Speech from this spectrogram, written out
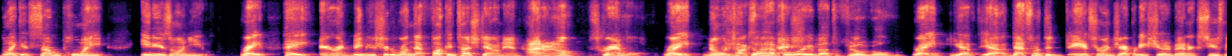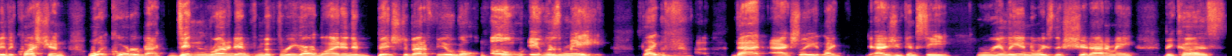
But like at some point, it is on you, right? Hey, Aaron, maybe you should have run that fucking touchdown in. I don't know, scramble, right? No one talks Don't about have to worry about the field goal. Right. You have, yeah, that's what the answer on Jeopardy should have been. Or excuse me, the question What quarterback didn't run it in from the three yard line and then bitched about a field goal? Oh, it was me. It's like that actually, like, as you can see, really annoys the shit out of me because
